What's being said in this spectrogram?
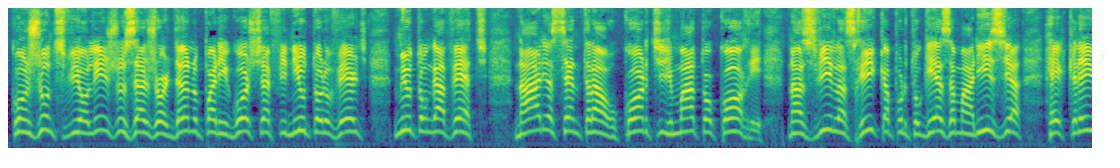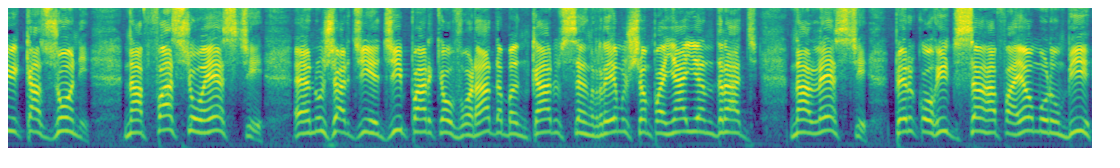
Conjuntos Violim, José Jordano, Parigô, Chefe Nilton Verde, Milton Gavete. Na área central, corte de mato ocorre nas vilas Portuguesa, Marísia, Recreio e Casone. Na face oeste, é, no Jardim Edi, Parque Alvorada, Bancário, Sanremo, Champanhar e Andrade. Na leste, percorrido São Rafael, Morumbi,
